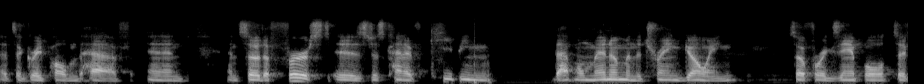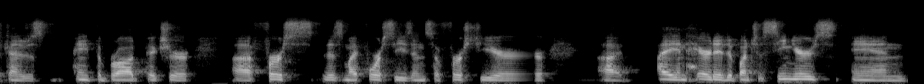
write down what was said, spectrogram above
It's a great problem to have, and and so the first is just kind of keeping that momentum and the train going. So, for example, to kind of just paint the broad picture, uh, first this is my fourth season, so first year. Uh, I inherited a bunch of seniors, and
